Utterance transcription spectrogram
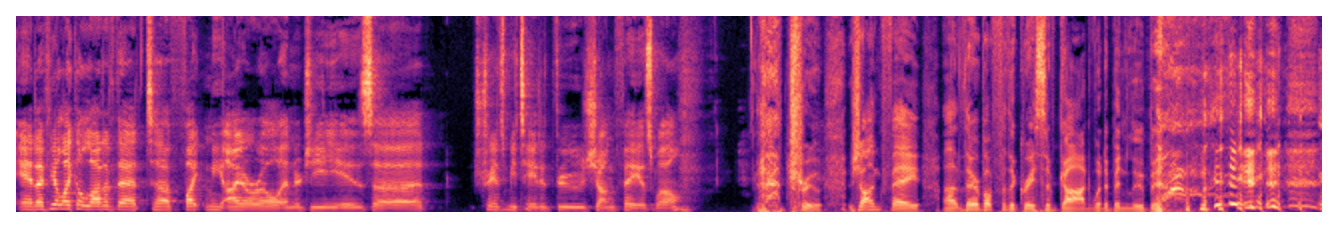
And I feel like a lot of that uh, fight me IRL energy is uh, transmutated through Zhang Fei as well. True. Zhang Fei, uh, there but for the grace of God, would have been Lu Bu. yeah,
